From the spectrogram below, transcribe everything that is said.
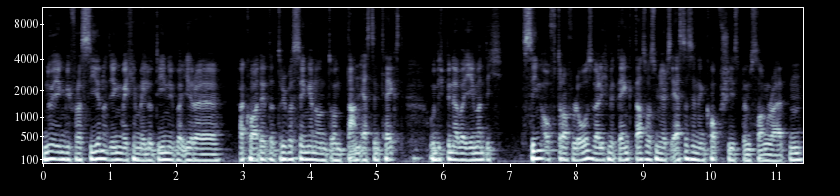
nur irgendwie phrasieren und irgendwelche Melodien über ihre Akkorde darüber singen und, und dann erst den Text. Und ich bin aber jemand, ich sing oft drauf los, weil ich mir denke, das, was mir als erstes in den Kopf schießt beim Songwriten,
